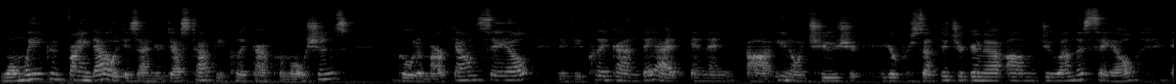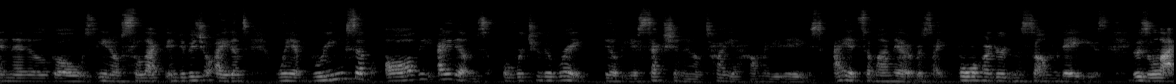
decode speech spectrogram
One way you can find out is on your desktop, you click on promotions, go to markdown sale, and if you click on that and then, uh, you know, choose your, your percentage you're to um, do on the sale, and then it'll go, you know, select individual items. When it brings up all the items over to the right, there'll be a section and it'll tell you how many days. I had some on there, it was like 400 and some days. It was a lot.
